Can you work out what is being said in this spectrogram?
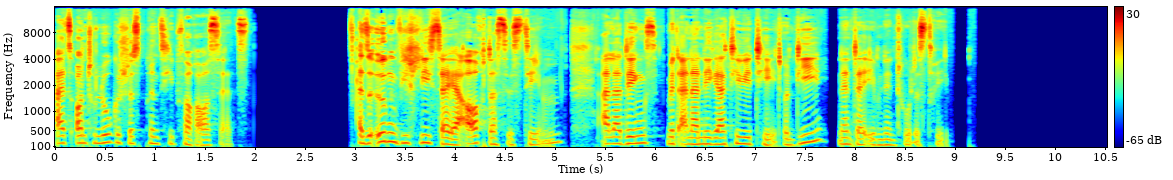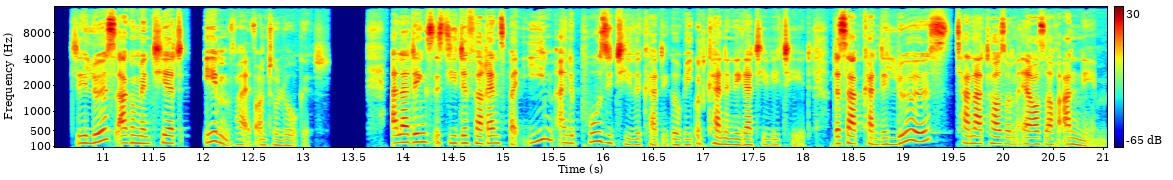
als ontologisches Prinzip voraussetzt. Also irgendwie schließt er ja auch das System, allerdings mit einer Negativität und die nennt er eben den Todestrieb. Deleuze argumentiert ebenfalls ontologisch. Allerdings ist die Differenz bei ihm eine positive Kategorie und keine Negativität. Und deshalb kann Deleuze Thanatos und Eros auch annehmen,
